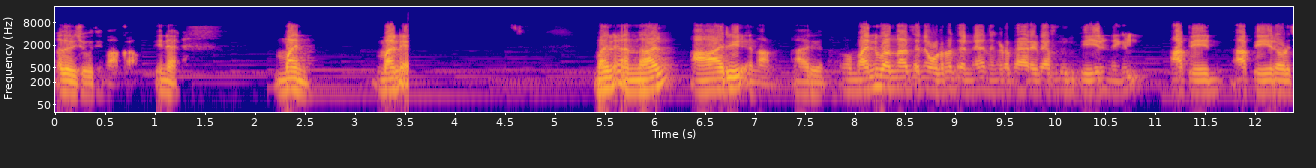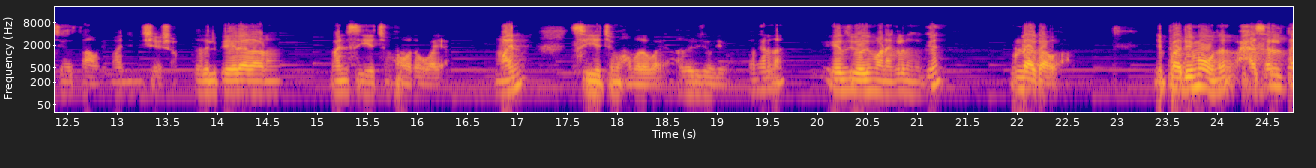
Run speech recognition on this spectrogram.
അതൊരു ചോദ്യമാക്കാം. പിന്നെ മൻ മൻ മൻ എന്നാൽ ആര് എന്നാണ്. ആര് എന്നാണ്. മൻ വന്നാൽ തന്നെ ഉടനെ തന്നെ നിങ്ങളുടെ പാരഗ്രാഫിൽ ഒരു പേരുണ്ടെങ്കിൽ ആ പേര് ആ പേര് അവിടെ ചേർത്താൽ മതി. മഞ്ഞിന് ശേഷം. അതിൽ പേര് ഏതാണ് മൻ സി എച്ച് മുഹമ്മദ് കോയ മൻ സി എച്ച് മുഹമ്മദ് കോയ അതൊരു ചോദ്യമാണ്. അങ്ങനെ ഏത് ചോദ്യമാണെങ്കിലും നിങ്ങൾക്ക് ഉണ്ടാക്കാവുന്ന ഈ പതിമൂന്ന് ഹസൽത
